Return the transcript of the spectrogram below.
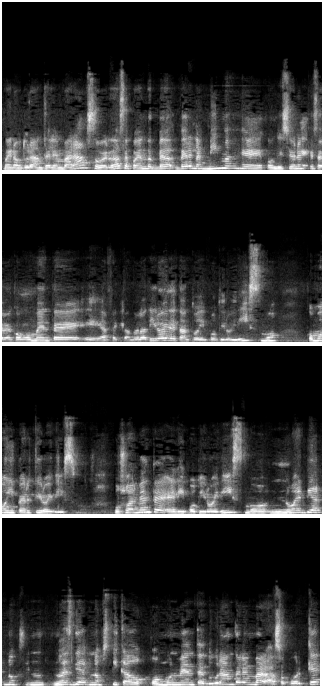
Bueno, durante el embarazo, ¿verdad? Se pueden ver, las mismas eh, condiciones que se ven comúnmente afectando la tiroide, tanto hipotiroidismo, como hipertiroidismo. Usualmente el hipotiroidismo no es, no es diagnosticado comúnmente durante el embarazo. ¿Por qué?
